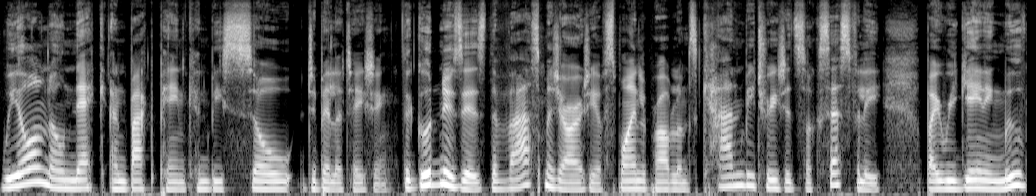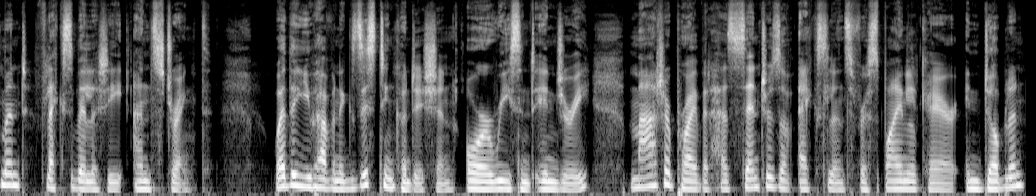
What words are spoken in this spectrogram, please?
We all know neck and back pain can be so debilitating. The good news is the vast majority of spinal problems can be treated successfully by regaining movement, flexibility, and strength. Whether you have an existing condition or a recent injury, Mater Private has centres of excellence for spinal care in Dublin,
